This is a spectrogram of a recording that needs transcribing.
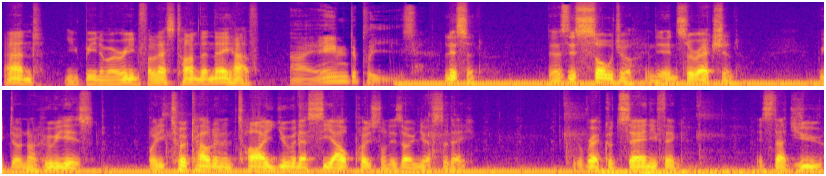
And you've been a Marine for less time than they have. I aim to please. Listen, there's this soldier in the insurrection. We don't know who he is, but he took out an entire UNSC outpost on his own yesterday. Your records say anything, it's that you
